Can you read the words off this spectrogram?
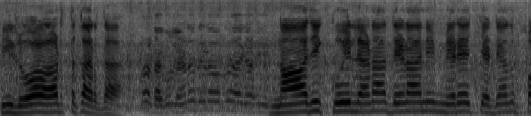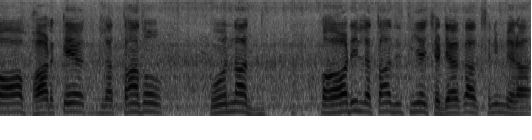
ਭੀਲੋਵਾਲ ਆੜਤ ਕਰਦਾ। ਤੁਹਾਡਾ ਕੋਈ ਲੈਣਾ ਦੇਣਾ ਉਹਦਾ ਹੈਗਾ ਸੀ? ਨਾ ਜੀ ਕੋਈ ਲੈਣਾ ਦੇਣਾ ਨਹੀਂ। ਮੇਰੇ ਚੱਡਿਆਂ ਤੋਂ ਪਾ ਫੜ ਕੇ ਲੱਤਾਂ ਤੋਂ ਉਹਨਾਂ ਪਾੜ ਹੀ ਲੱਤਾਂ ਦਿੱਤੀਆਂ ਛੱਡਿਆ ਕੱਖ ਨਹੀਂ ਮੇਰਾ।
